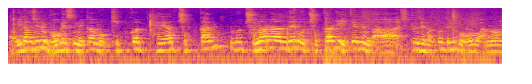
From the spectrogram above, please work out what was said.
어, 이 당시는 뭐겠습니까? 뭐 기껏해야 죽간 뭐 주나라인데 뭐 죽간이 있겠는가 싶은 생각도 들고 아마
